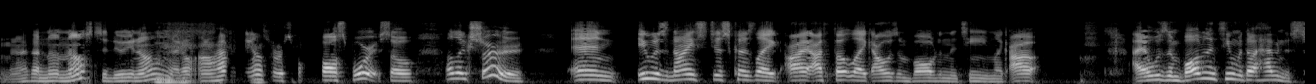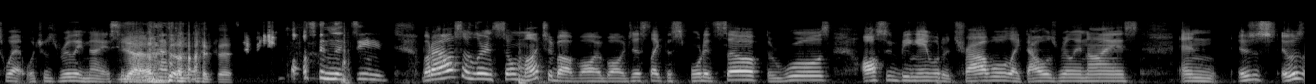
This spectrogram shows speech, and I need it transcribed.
"I mean, I got nothing else to do, you know. I don't, I don't have anything else for fall sports, So I was like, "Sure." and it was nice just because like I, I felt like I was involved in the team. Like I I was involved in the team without having to sweat, which was really nice. You know, I Yeah, have to I bet. be involved in the team. But I also learned so much about volleyball, just like the sport itself, the rules, also being able to travel, like that was really nice. And it was just it was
